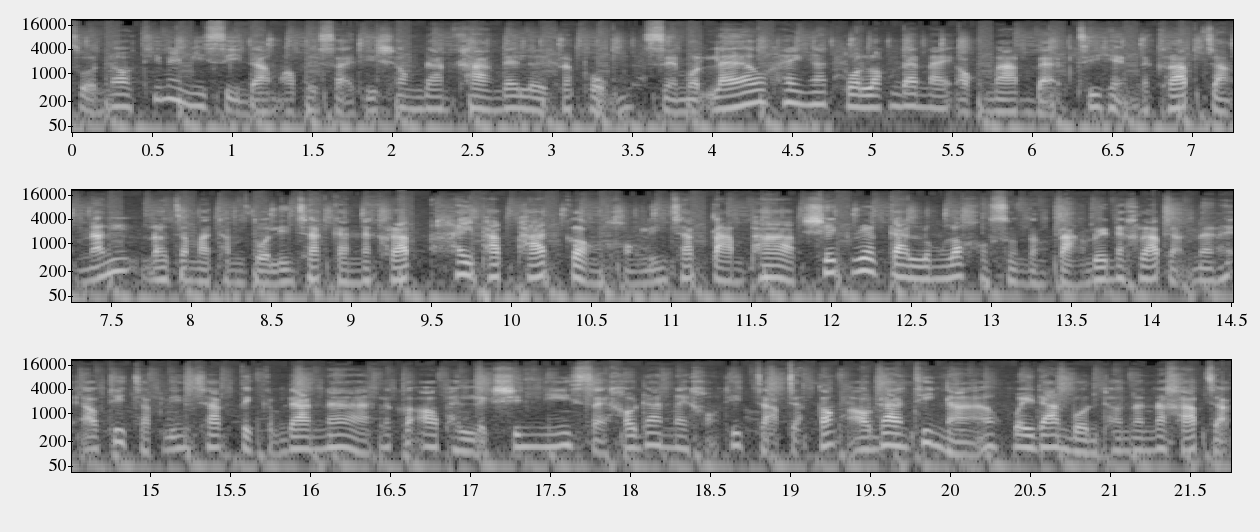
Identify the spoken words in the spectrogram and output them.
ส่วนนอกที่ไม่มีสีดำเอาไปใส่ที่ช่องด้านข้างได้เลยครับผม เสร็จหมดแล้วให้งัดตัวล็อกด้านในออกมาแบบที่เห็นนะครับ จากนั้นเราจะมาทำตัวลิ้นชักกันนะครับ ให้พับพาร์ทกล่องของลิ้นชักตามภาพ เช็คเรื่องการลงล็อกของส่วนต่างๆ ด้วยนะครับ จากนั้นให้เอาที่จับลิ้นชักติดกับด้านหน้า แล้วก็เอาแผ่นเหล็กชิ้นนี้ใส่เข้าด้านในของที่จับจะต้องเอาด้านที่หนาไว้ด้านบนเท่านั้นนะครับ จาก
